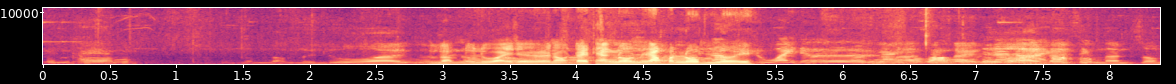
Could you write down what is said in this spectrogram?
เป็นแพงลำลยด้วยลำรวยๆเด้อเนาะได้ทั้งโน้นทั้งพัดลมเลยรวยเด้อสิ่งใดก็ได้สิ่งนั้นสม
